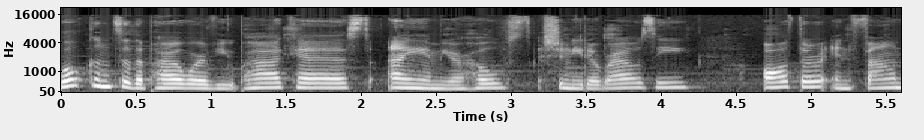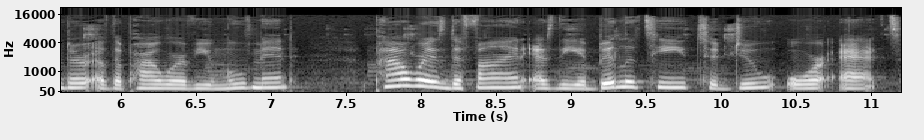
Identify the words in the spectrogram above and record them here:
Welcome to the Power of You podcast. I am your host, Shanita Rousey, author and founder of the Power of You movement. Power is defined as the ability to do or act.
